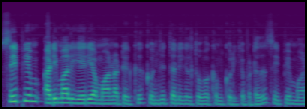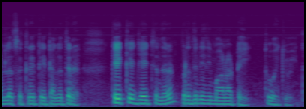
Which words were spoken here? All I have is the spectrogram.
சிபிஎம் அடிமாலி ஏரியா மாநாட்டிற்கு குஞ்சுத்தணிகள் துவக்கம் குறிக்கப்பட்டது. சிபிஎம் மாநில செக்ரட்டரியேட் அங்கத்தினர் கே கே ஜெயச்சந்திரன் பிரதிநிதி மாநாட்டை துவக்கி வைத்தார்.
